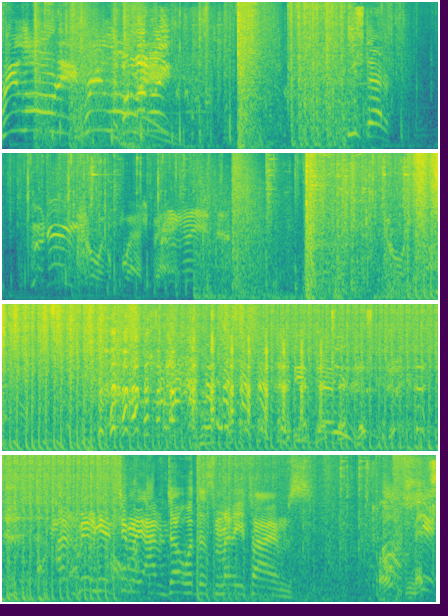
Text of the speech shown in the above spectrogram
Reloading, reloading. He's there. Throwing a flashbang. I've been here too many. I've dealt with this many times. Oh, Shit, mid.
